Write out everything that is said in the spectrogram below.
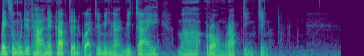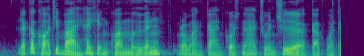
เป็นสมมติฐานนะครับจนกว่าจะมีงานวิจัยมารองรับจริง ๆ แล้วก็ขออธิบายให้เห็นความเหมือนระหว่างการโฆษณาชวนเชื่อกับวัฒ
